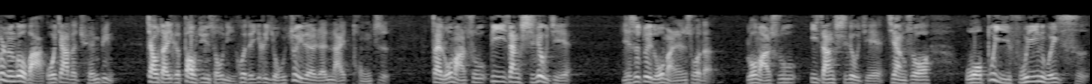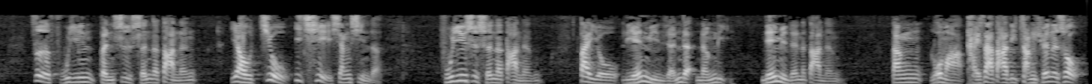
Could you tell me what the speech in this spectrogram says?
不能够把国家的权柄交在一个暴君手里或者一个有罪的人来统治。在罗马书第一章十六节，也是对罗马人说的。罗马书一章十六节这样说：“我不以福音为耻，这福音本是神的大能，要救一切相信的。福音是神的大能，带有怜悯人的能力，怜悯人的大能。当罗马凯撒大帝掌权的时候，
